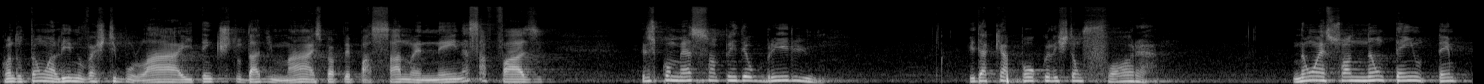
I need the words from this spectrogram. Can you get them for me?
quando estão ali no vestibular e tem que estudar demais para poder passar no Enem, nessa fase, eles começam a perder o brilho. E daqui a pouco eles estão fora. Não é só não tenho tempo,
